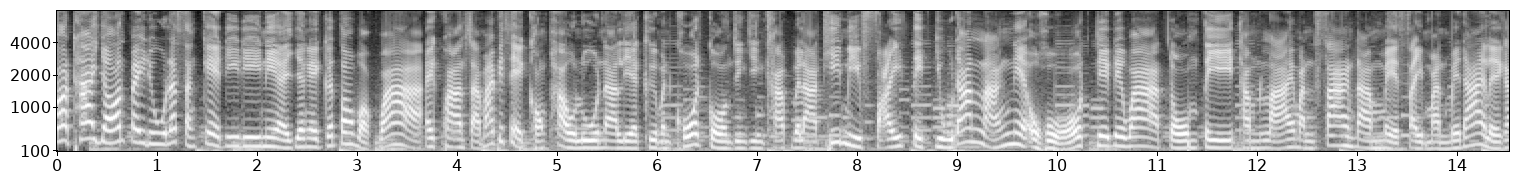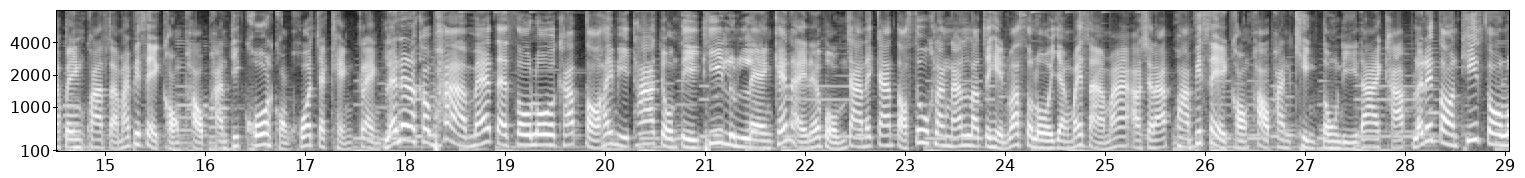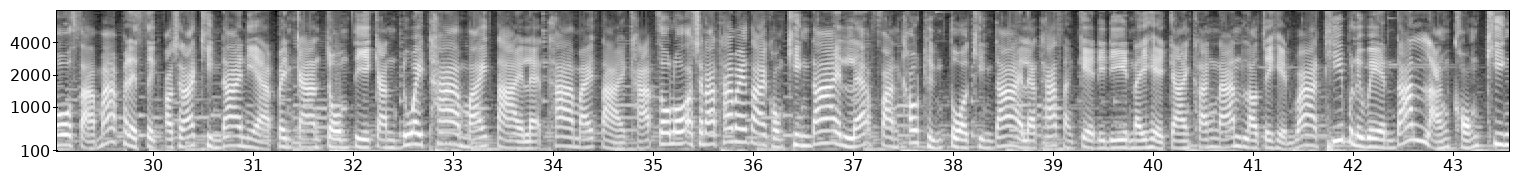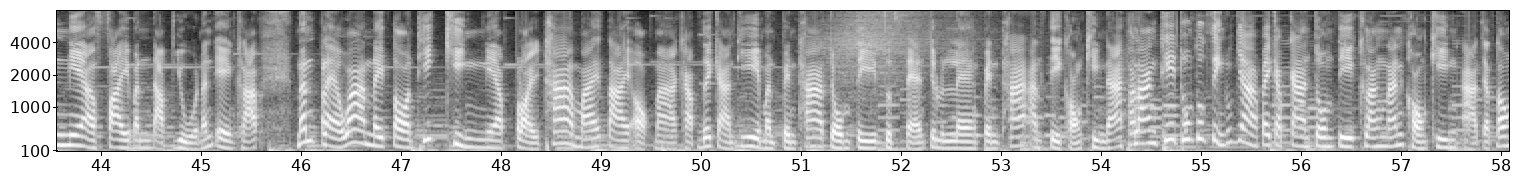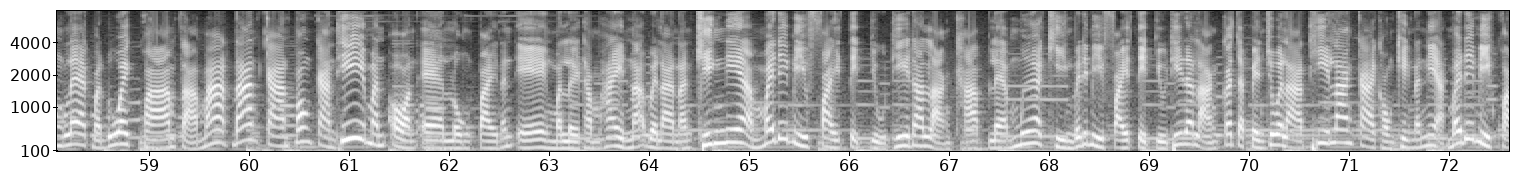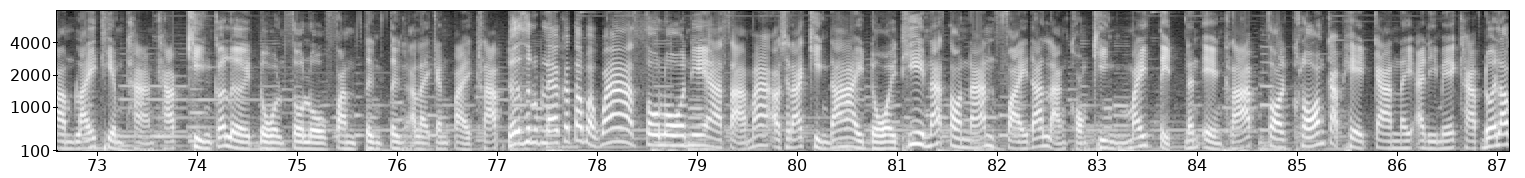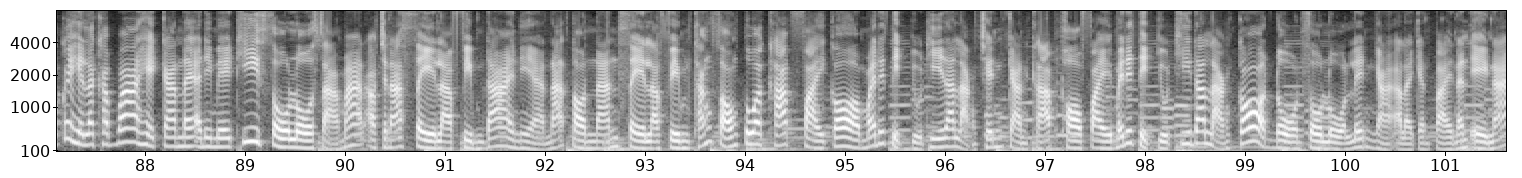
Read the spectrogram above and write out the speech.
ก็ถ้าย้อนไปดูและสังเกตดีๆเนี่ยยังไงก็ต้องบอกว่าไอความสามารถพิเศษของเผ่าลูนาเลียคือมันโคตรโกงจริงๆครับ เวลาที่มีไฟติดอยู่ด้านหลังเนี่ยโอ้โห เรียกได้ว่าโจมตีทำร้ายมันสร้างดาเมจใส่มันไม่ได้เลยครับเป็นความสามารถพิเศษของเผ่าพันธุ์ที่โคตรของโคตรจะแข็งแกร่ง และแน่นอนครับว่าแม้แต่โซโลครับต่อให้มีท่าโจมตีที่รุนแรงแค่ไหนนะผมจากในการต่อสู้ครั้งนั้น เราจะเห็นว่าโซโลยังไม่สามารถเอาชนะความพิเศษของเผ่าพันธุ์คิงตรงดีได้ครับและในตอนที่โซโลสามารถเผด็จศึกเอาชนะคิงได้เนี่ย เป็นการโจมตีกันด้วยท่าไม้ตายและท่าไม้ตายครับโซโลเอาชนะท่าไม้ตายของคิงได้ และฟันเข้าถึงตัวคิงได้ และถ้าสังเกตดีๆ ในเหตุการณ์ครั้งนั้น เราจะเห็นว่าที่บริเวณด้านหลังของคิงเนี่ยไฟมันดับอยู่นั่นเองครับ นั่นแปลว่าในตอนที่คิงเนี่ยปล่อยท่าไม้ตายออกมาครับด้วยการที่มันเป็นท่าโจมตีสุดแสนจะรุนแรงเป็นท่าอันติของคิงนะพลังที่ทุ่มทุกสิ่งทุกอย่างไปกับการโจมตีครั้งนั้นของคิงอาจจะต้องแลกมาด้วยความสามารถด้านการป้องกันที่มันอ่อนแอลงไปนั่นเอง มันเลยทำให้ณเวลานั้นคิงเนี่ยไม่ได้มีไฟติดอยู่ที่ด้านหลังครับ และเมื่อคิงไม่ได้มีไฟติดอยู่ที่ด้านหลัง ก็จะเป็นช่วงเวลาที่ร่างกายของคิงนั้นเนี่ยไม่ได้มีความไร้เทียมทานครับคิงก็เลยโดนโซโลฟันตึงๆอะไรกันไปครับ โดยสรุปแล้วก็ต้องบอกว่าโซโลเนี่ยสามารถเอาชนะคิงได้ โดยที่ณตอนนั้นไฟด้านหลังของคิงไม่ติดนั่นเองครับ สอดคล้องกับเหตุการณ์ในอนิเมะครับ โดยเราก็เห็นแล้วครับว่าเหตุการณ์ในอนิเมะที่โซโลสามารถเอาชนะเซราฟิมได้เนี่ยณตอนนั้นเซราฟิมทั้ง 2 ตัวครับ ไฟก็ไม่ได้ติดอยู่ที่ด้านหลังเช่นกันครับ พอไฟไม่ได้ติดอยู่ที่ด้านหลังก็โดนโซโลเล่นงานอะไรกันไปนั่นเองนะ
